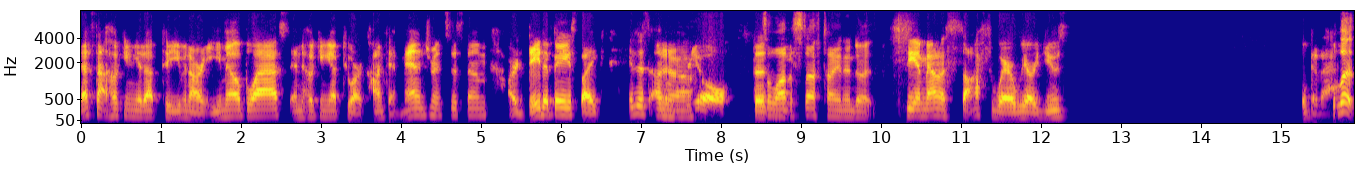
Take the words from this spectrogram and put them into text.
That's not hooking it up to even our email blast and hooking up to our content management system, our database. Like it is unreal. Yeah. There's a lot of stuff tying into it. The amount of software we are using let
